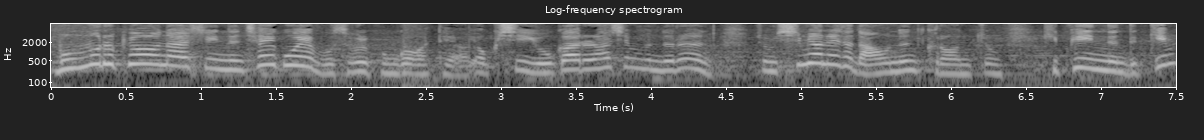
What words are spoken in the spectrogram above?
몸으로 표현할 수 있는 최고의 모습을 본 것 같아요. 역시 요가를 하신 분들은 좀 심연에서 나오는 그런 좀 깊이 있는 느낌?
